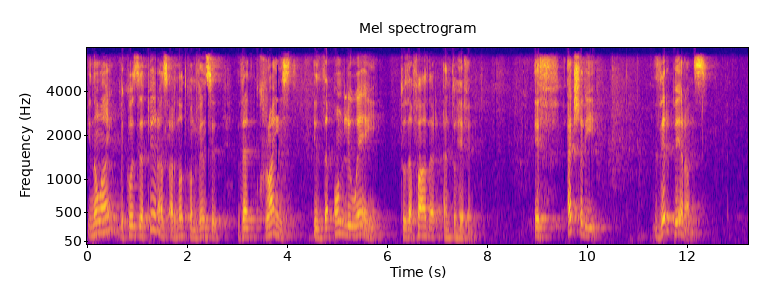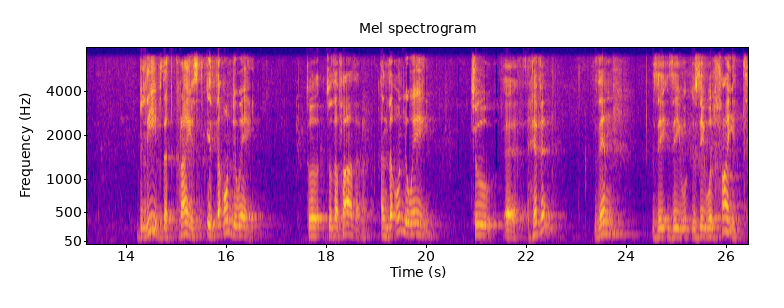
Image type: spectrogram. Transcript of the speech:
You know why? Because the parents are not convinced that Christ is the only way to the Father and to heaven. If actually their parents believe that Christ is the only way to, to the Father and the only way to uh, heaven, then they, they, they will fight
